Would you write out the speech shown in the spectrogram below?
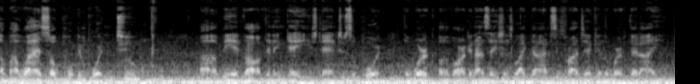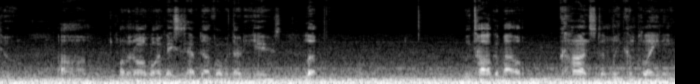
about why it's so important to uh, be involved and engaged and to support the work of organizations like the Odyssey Project and the work that I do um, on an ongoing basis, have done for over 30 years. Look, we talk about constantly complaining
